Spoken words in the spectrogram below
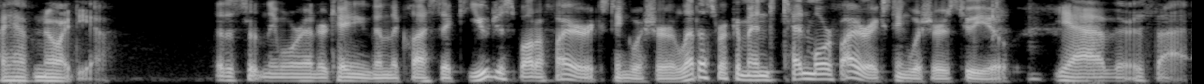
I have no idea. That is certainly more entertaining than the classic, you just bought a fire extinguisher. Let us recommend 10 more fire extinguishers to you. Yeah, there's that.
